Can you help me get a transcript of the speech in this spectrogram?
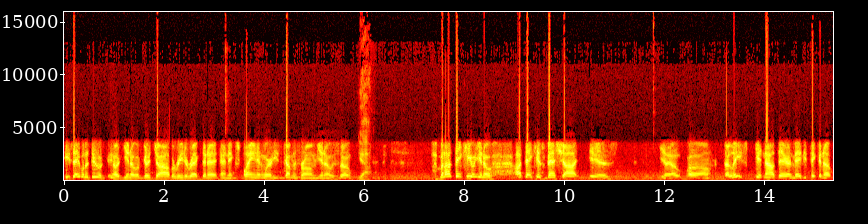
He's able to do a you you know a good job of redirecting it and explaining where he's coming from. You know, so Yeah. but I think he, you know, I think his best shot is, you know, uh, at least getting out there and maybe picking up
